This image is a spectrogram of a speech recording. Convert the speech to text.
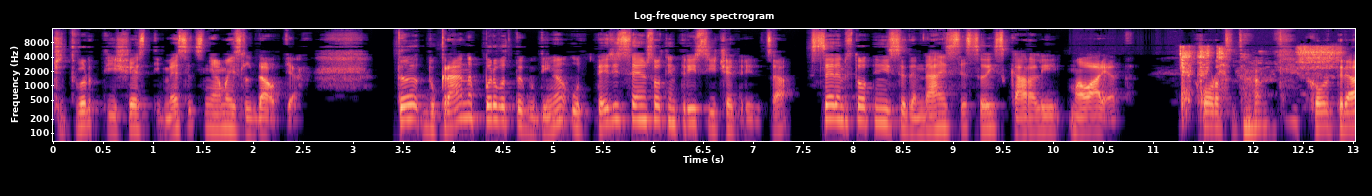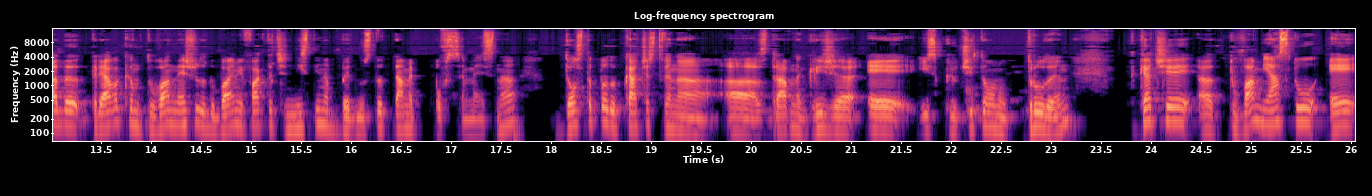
четвърти и шести месец няма и следа от тях. Та, до края на първата година от тези 734 деца, 717 са изкарали маларията. Хората, хората трябва, да, трябва към това нещо да добавим и факта, че наистина бедността там е повсеместна. Достъпа до качествена а, здравна грижа е изключително труден. Така че а, това място е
